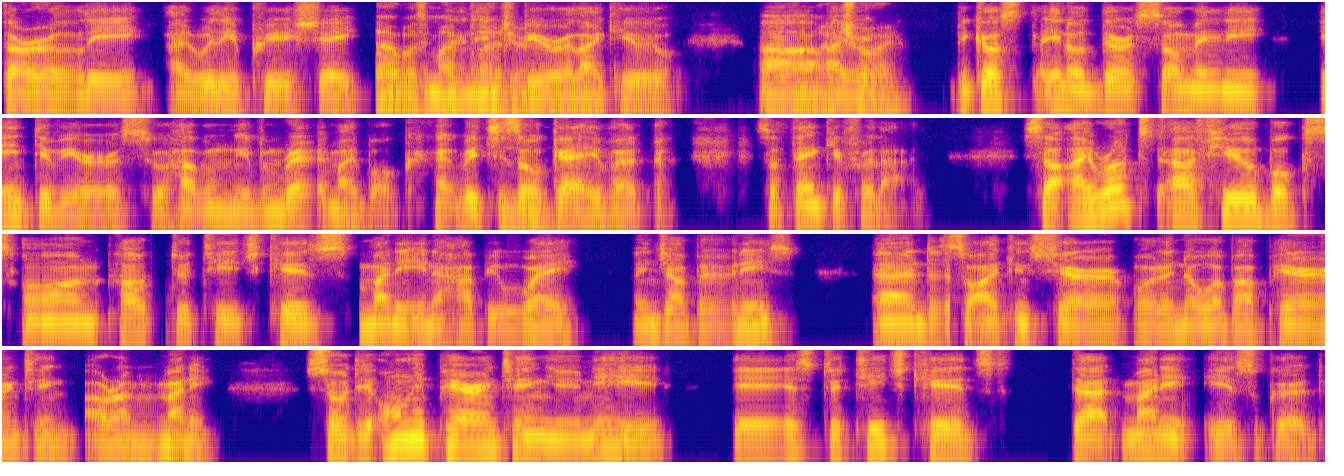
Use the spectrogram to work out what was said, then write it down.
thoroughly. I really appreciate that was my an pleasure. interviewer like you. Uh, my I, joy. Because you know there are so many interviewers who haven't even read my book, which is mm. okay. But so thank you for that. So I wrote a few books on how to teach kids money in a happy way in Japanese. And so I can share what I know about parenting around money. So the only parenting you need is to teach kids that money is good.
